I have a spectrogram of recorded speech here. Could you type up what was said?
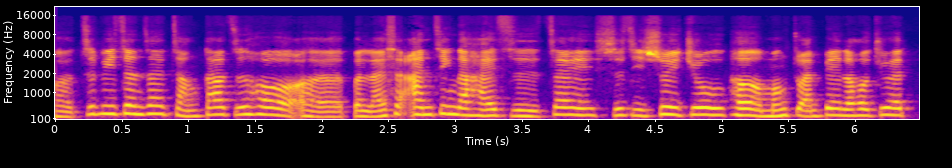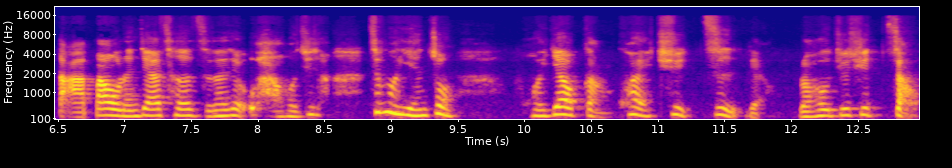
呃，自闭症在长大之后，呃，本来是安静的孩子，在十几岁就荷尔蒙转变，然后就会打爆人家车子，那就哇，我就想这么严重，我要赶快去治疗，然后就去找。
